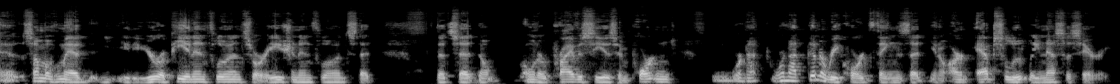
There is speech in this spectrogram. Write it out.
uh, some of them had either European influence or Asian influence that that said no owner privacy is important we're not we're not going to record things that you know aren't absolutely necessary.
